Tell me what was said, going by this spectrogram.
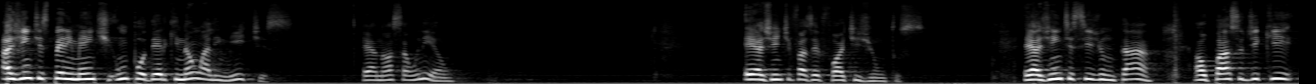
a gente experimente um poder que não há limites é a nossa união. É a gente fazer forte juntos. É a gente se juntar ao passo de que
